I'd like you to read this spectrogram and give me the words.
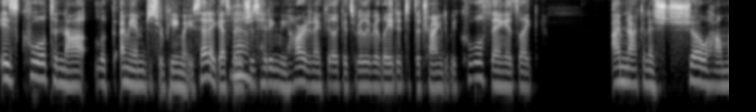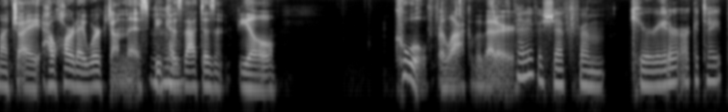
is cool to not look I mean I'm just repeating what you said I guess but it's just hitting me hard and I feel like it's really related to the trying to be cool thing is like I'm not going to show how much I how hard I worked on this because mm-hmm. that doesn't feel cool for lack of a better. kind of a shift from curator archetype,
